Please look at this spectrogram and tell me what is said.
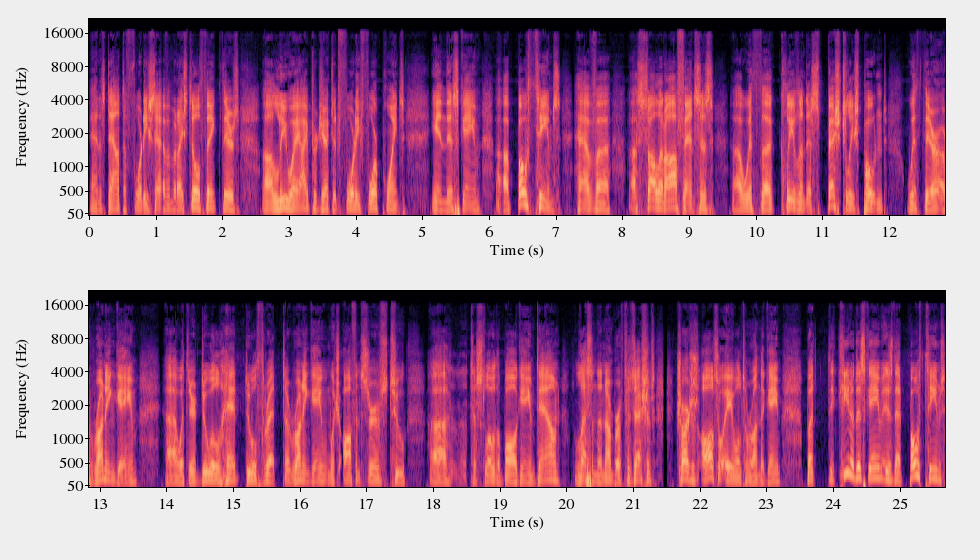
and it's down to 47. But I still think there's uh, leeway. I projected 44 points in this game. Uh, both teams have uh, solid offenses, with Cleveland especially potent with their running game, with their dual dual head, dual threat uh, running game, which often serves to uh, to slow the ball game down, lessen the number of possessions. Chargers also able to run the game, but the key to this game is that both teams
